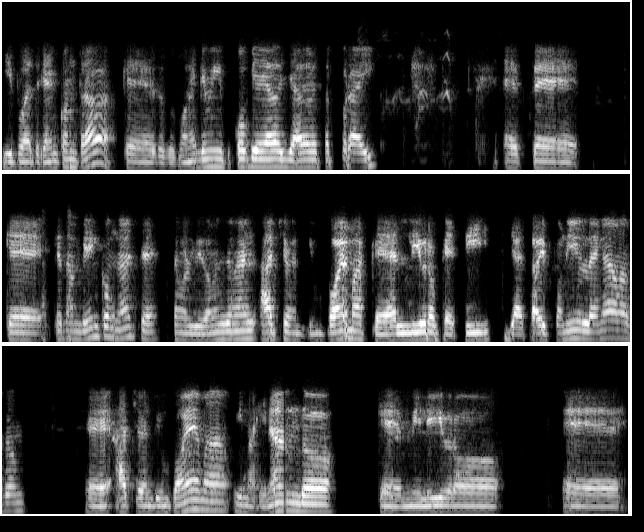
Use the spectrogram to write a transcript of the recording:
y poetría encontrada, que se supone que mi copia ya, ya debe estar por ahí. Este, que, que, también con H, se me olvidó mencionar H21 Poemas, que es el libro que sí ya está disponible en Amazon. Eh, H21 Poemas, Imaginando, que es mi libro eh,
